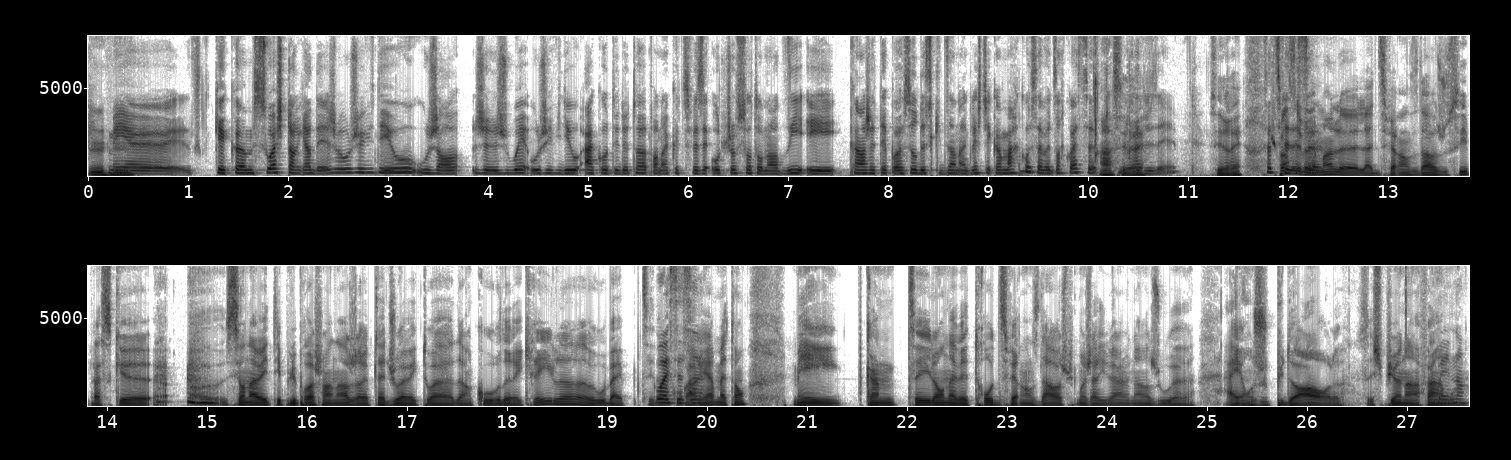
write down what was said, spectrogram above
Mhm. Mais euh, que comme, soit je te regardais jouer aux jeux vidéo, ou genre, je jouais aux jeux vidéo à côté de toi pendant que tu faisais autre chose sur ton ordi, et quand j'étais pas sûre de ce qu'il disait en anglais, j'étais comme, Marco, ça veut dire quoi, ça? Ah, c'est vrai. C'est vrai. Ça, Je pense que c'est vraiment le- la différence d'âge aussi parce que euh, si on avait été plus proche en âge, j'aurais peut-être joué avec toi dans le cours de récré, là, ou ben, tu sais, dans Ouais, le c'est cours arrière, mettons. Mais quand, tu sais, là, on avait trop de différence d'âge, puis moi, j'arrivais à un âge où, euh, hey, on joue plus dehors, là. Je suis plus un enfant, Ben moi. non.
